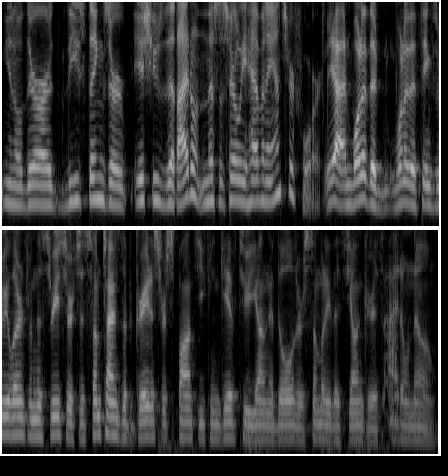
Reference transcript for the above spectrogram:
you know there are these things are issues that i don't necessarily have an answer for. Yeah and one of the one of the things we learned from this research is sometimes the greatest response you can give to a young adult or somebody that's younger is i don't know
